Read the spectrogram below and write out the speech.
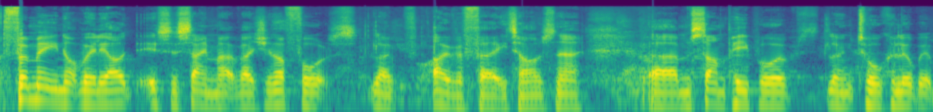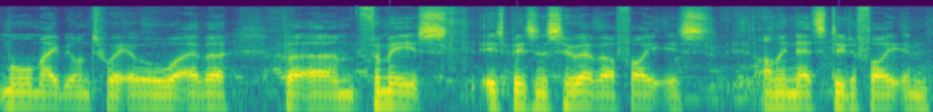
For me, not really. I, it's the same motivation. I've fought like over 30 times now. Um, some people like, talk a little bit more, maybe on Twitter or whatever. But um, for me, it's it's business. Whoever I fight is, I'm in there to do the fight, and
